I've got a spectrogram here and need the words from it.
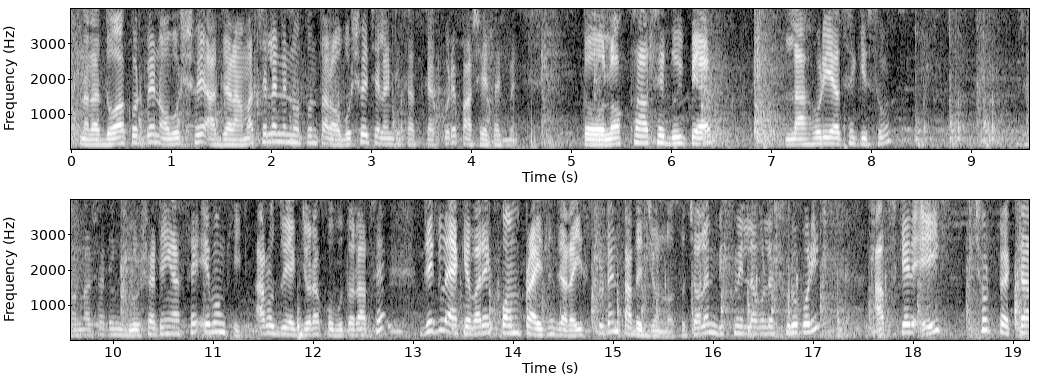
আপনারা দোয়া করবেন অবশ্যই। আর যারা আমার চ্যানেলে নতুন, তারা অবশ্যই চ্যানেলটি সাবস্ক্রাইব করে পাশে থাকবেন। তো লক্ষ্য আছে দুই পেয়ার লাহোরি আছে কিছু। ঝর্ণা শার্টিং ব্লু শার্টিং আছে এবং কি আরও দুই এক জোড়া কবুতর আছে, যেগুলো একেবারে কম প্রাইসে যারা স্টুডেন্ট তাদের জন্য। তো চলেন বিসমিল্লা বলে শুরু করি। আজকের এই ছোট্ট একটা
